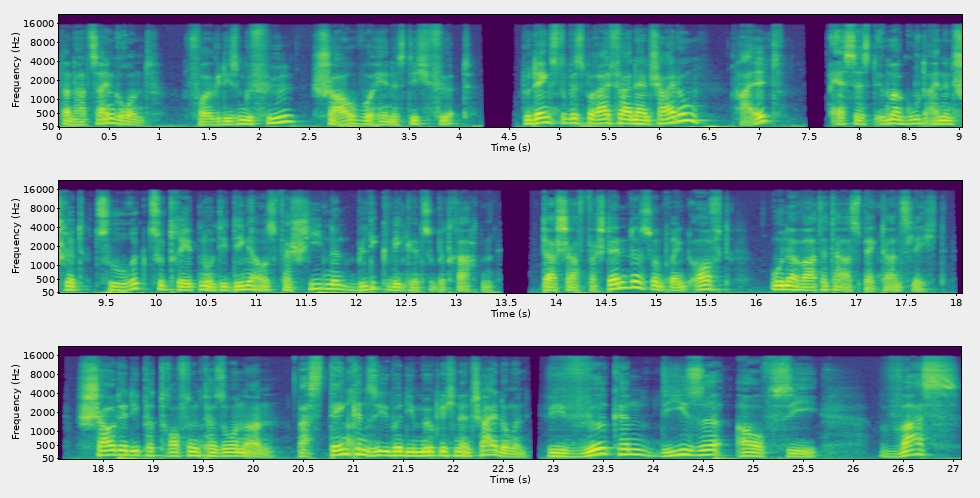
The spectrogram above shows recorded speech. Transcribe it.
dann hat es einen Grund. Folge diesem Gefühl, schau, wohin es dich führt. Du denkst, du bist bereit für eine Entscheidung? Halt! Es ist immer gut, einen Schritt zurückzutreten und die Dinge aus verschiedenen Blickwinkeln zu betrachten. Das schafft Verständnis und bringt oft unerwartete Aspekte ans Licht. Schau dir die betroffenen Personen an. Was denken sie über die möglichen Entscheidungen? Wie wirken diese auf sie? Was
